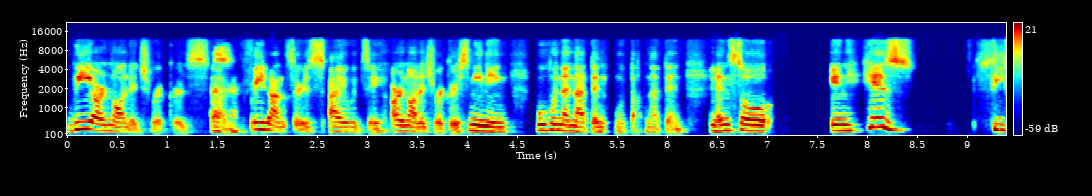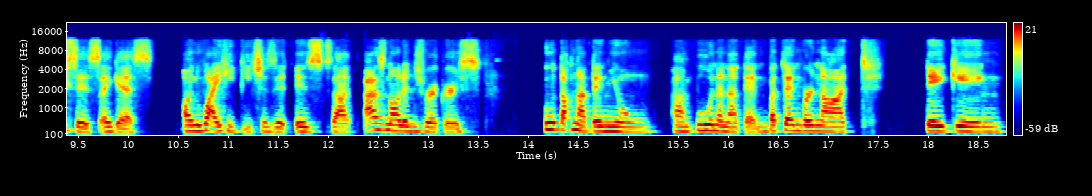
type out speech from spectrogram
we are knowledge workers. Um. Freelancers, I would say, are knowledge workers, meaning puhunan natin, utak natin. Yeah. And so in his thesis, I guess, on why he teaches it is that as knowledge workers, utak natin yung um, puhunan natin, but then we're not taking,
